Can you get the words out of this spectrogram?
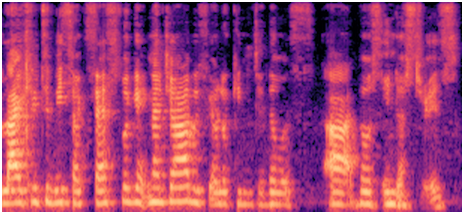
likely to be successful getting a job if you're looking into those, uh, those industries.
